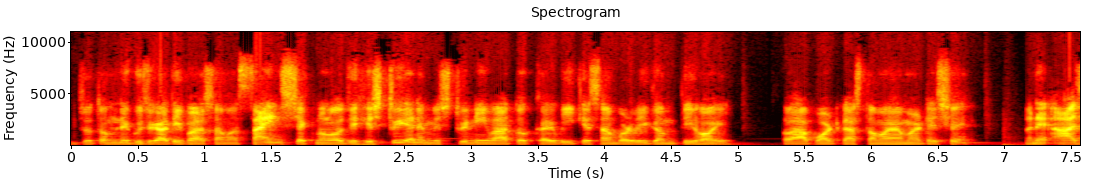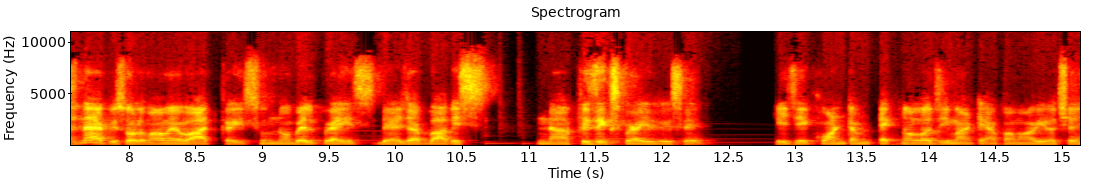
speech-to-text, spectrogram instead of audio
જો તમને ગુજરાતી ભાષામાં સાયન્સ ટેકનોલોજી હિસ્ટ્રી અને મિસ્ટ્રીની વાતો કરવી કે સાંભળવી ગમતી હોય, તો આ પોડકાસ્ટ તમારા માટે છે. અને આજના એપિસોડમાં અમે વાત કરીશું નોબેલ પ્રાઇઝ બે હજાર બાવીસના ફિઝિક્સ પ્રાઇઝ વિશે, કે જે ક્વોન્ટમ ટેકનોલોજી માટે આપવામાં આવ્યો છે.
